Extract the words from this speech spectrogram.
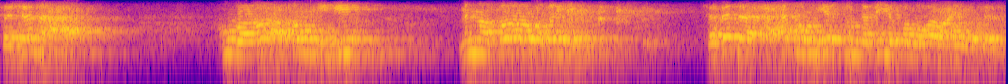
فجمع كبراء قومه من نصارى وغيرهم. فبدأ أحدهم يسلم النبي صلى الله عليه وسلم.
